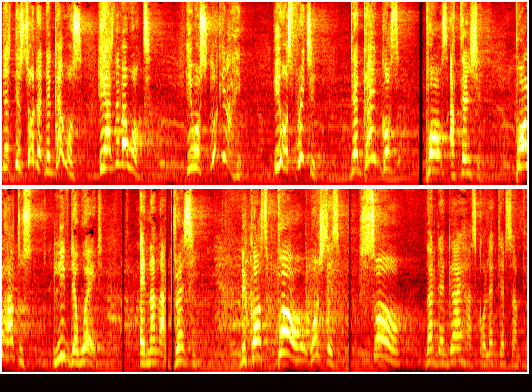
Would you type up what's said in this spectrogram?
they, they saw that the guy was, he has never walked. He was looking at him. He was preaching. The guy got Paul's attention. Paul had to leave the word and then address him. Because Paul, watch this, saw that the guy has collected something.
